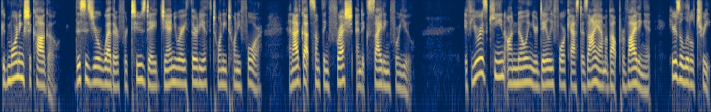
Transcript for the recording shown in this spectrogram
Good morning, Chicago. This is your weather for Tuesday, January 30th, 2024, and I've got something fresh and exciting for you. If you're as keen on knowing your daily forecast as I am about providing it, here's a little treat.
